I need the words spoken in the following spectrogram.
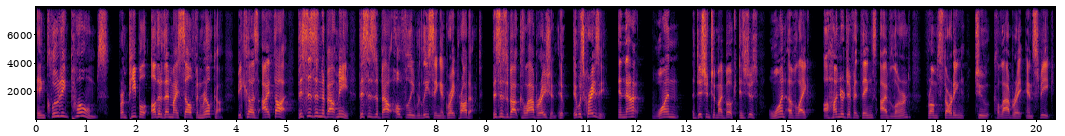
including poems from people other than myself and Rilke because I thought this isn't about me. This is about hopefully releasing a great product. This is about collaboration. It, it was crazy. And that one addition to my book is just one of like a hundred different things I've learned from starting to collaborate and speak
